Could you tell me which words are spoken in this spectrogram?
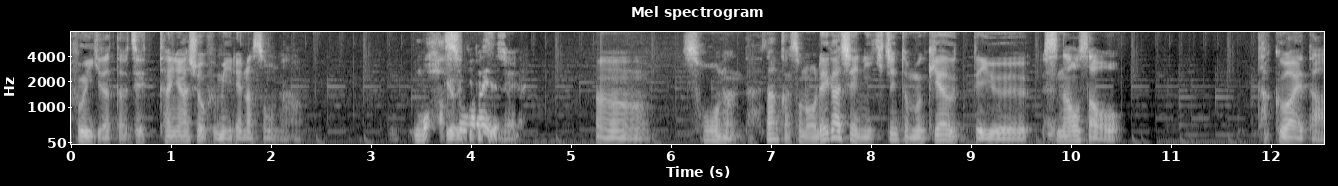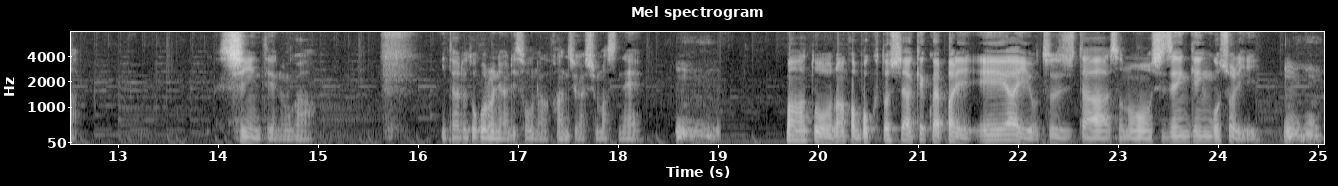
雰囲気だったら絶対に足を踏み入れなそうなもう発想がないですよね。うん、そうなんだ。なんかそのレガシーにきちんと向き合うっていう素直さを蓄えたシーンっていうのが至る所にありそうな感じがしますね。うんうん。まああとなんか僕としては結構やっぱり AI を通じたその自然言語処理うんうん。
